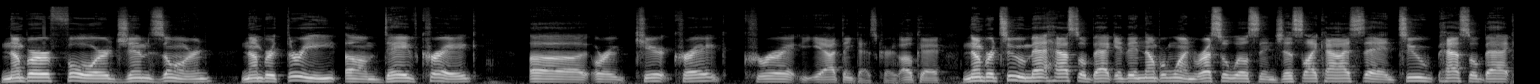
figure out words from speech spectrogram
number four, Jim Zorn, number three, um, Dave Craig, uh, or Kier Craig, Craig. Yeah, I think that's Craig. Okay. Number two, Matt Hasselbeck. And then number one, Russell Wilson. Just like how I said, two Hasselbeck,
